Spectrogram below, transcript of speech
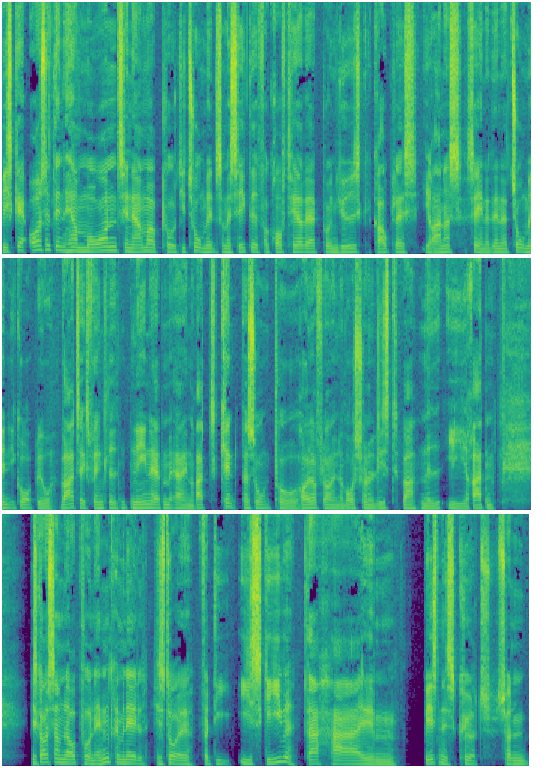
Vi skal også den her morgen til nærmere på de to mænd, som er sigtet for groft herværk på en jødisk gravplads i Randers. Sagen er den, at to mænd i går blev varetægtsfængslet. Den ene af dem er en ret kendt person på højrefløjen, og vores journalist var med i retten. Vi skal også samle op på en anden kriminal historie, fordi i Skive, der har øhm, business kørt sådan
